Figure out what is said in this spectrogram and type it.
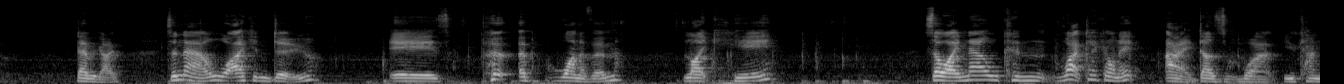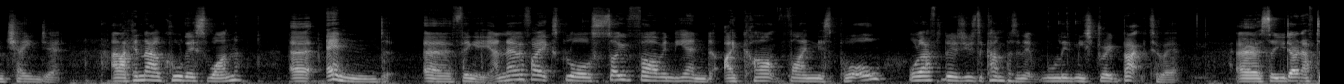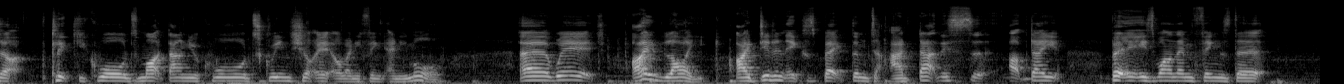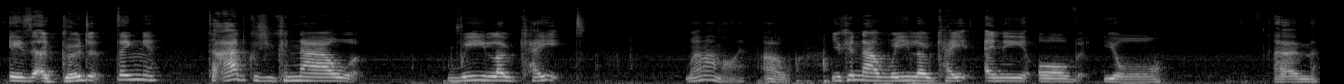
There we go. So now what I can do is put a, one of them like here. So I now can right click on it. Ah, it does work. You can change it. And I can now call this one uh, end uh, thingy. And now if I explore so far in the end, I can't find this portal. All I have to do is use the compass and it will lead me straight back to it. Uh, so you don't have to click your quads, mark down your quad, screenshot it or anything anymore. Uh, which I like I didn't expect them to add that this uh, update, but it is one of them things that is a good thing to add because you can now relocate. Where am I? Oh, you can now relocate any of your um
